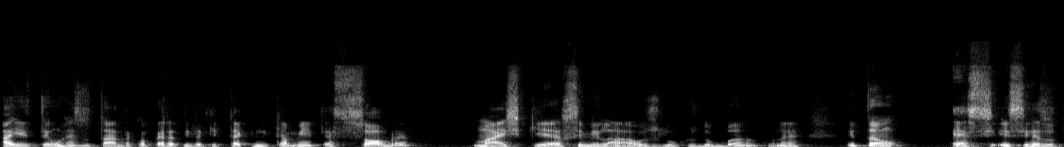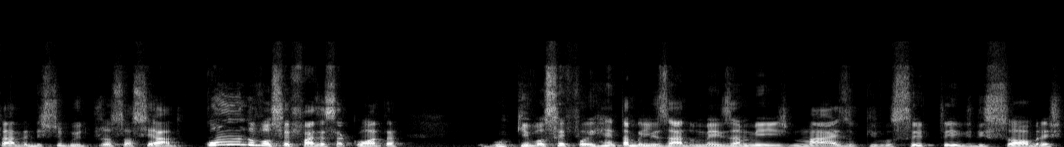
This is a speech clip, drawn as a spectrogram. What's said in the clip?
aí tem um resultado da cooperativa que tecnicamente é sobra, mas que é similar aos lucros do banco, né? Então, esse, esse resultado é distribuído para o associado. Quando você faz essa conta, o que você foi rentabilizado mês a mês, mais o que você teve de sobras,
